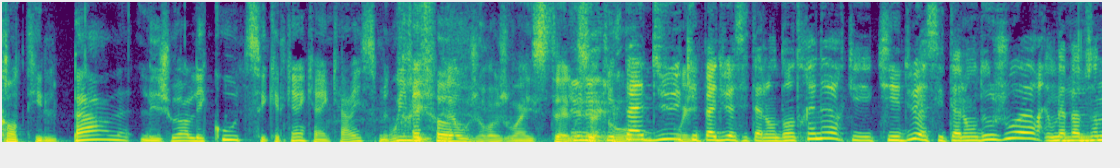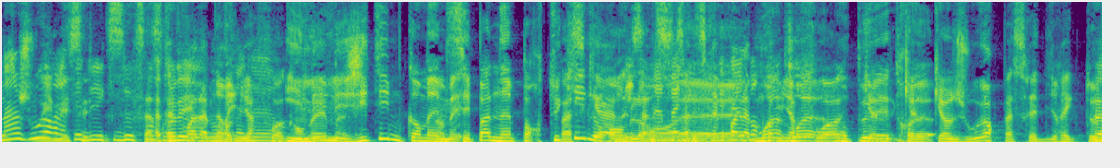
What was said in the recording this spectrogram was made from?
quand il parle, les joueurs l'écoutent. C'est quelqu'un qui a un charisme Oui, très mais fort. là où je rejoins Estelle, Mais qui n'est pas dû, oui. qui est pas dû à ses talents d'entraîneur, qui, est- qui est dû à ses talents de joueur. Et on n'a pas besoin d'un joueur Oui, à la tête de l'équipe de ça France. pas la première fois il quand est même. légitime quand même. C'est pas n'importe qui, Laurent Blanc. ça ne serait pas la moi- première fois on peut qu'un être. qu'un- qu'un joueur passerait directement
